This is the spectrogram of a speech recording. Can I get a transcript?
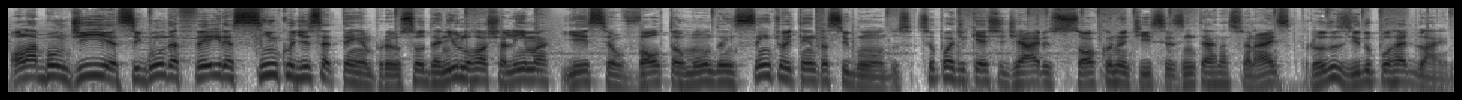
Olá, bom dia. Segunda-feira, 5 de setembro. Eu sou Danilo Rocha Lima e esse é o Volta ao Mundo em 180 segundos, seu podcast diário só com notícias internacionais, produzido por Headline.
